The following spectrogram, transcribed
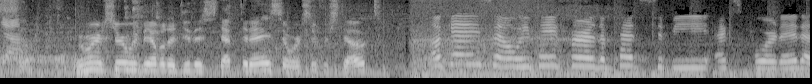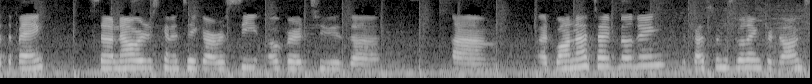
Yeah. So, we weren't sure we'd be able to do this step today, so we're super stoked. Okay, so we paid for the pets to be exported at the bank. So now we're just gonna take our receipt over to the um, aduana type building, the customs building for dogs.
